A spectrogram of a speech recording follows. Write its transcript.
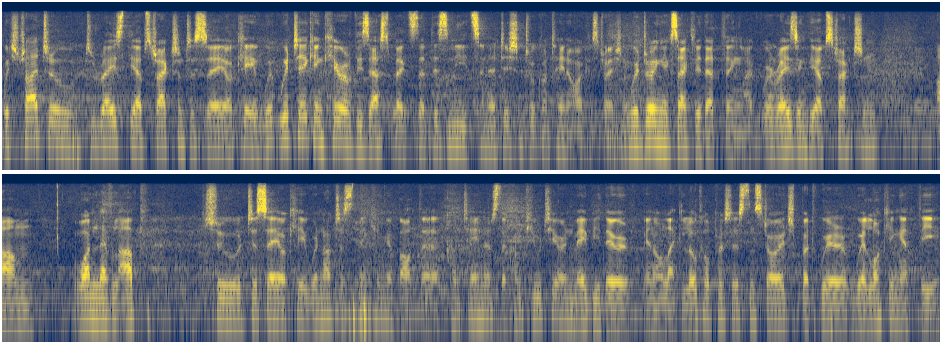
which try to, to raise the abstraction to say, okay, we're, we're taking care of these aspects that this needs in addition to container orchestration. We're doing exactly that thing, like we're raising the abstraction um, one level up to, to say, okay, we're not just thinking about the containers, the compute here, and maybe they're you know like local persistent storage, but we're we're looking at the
